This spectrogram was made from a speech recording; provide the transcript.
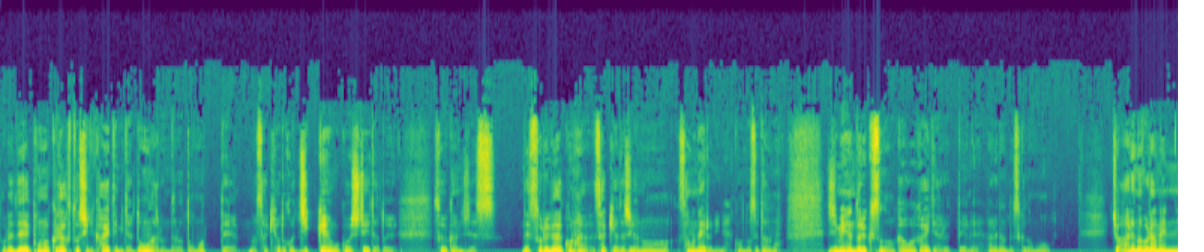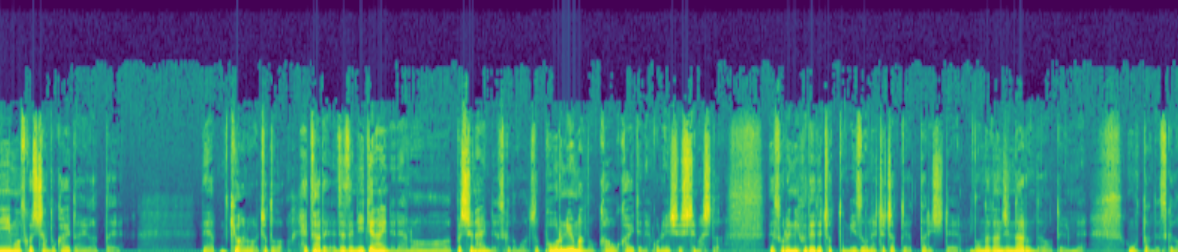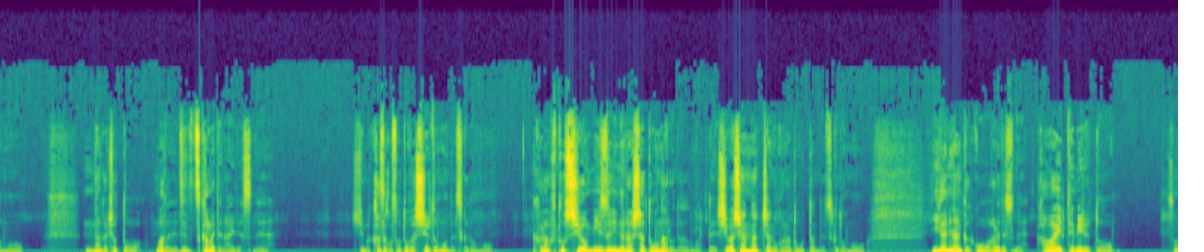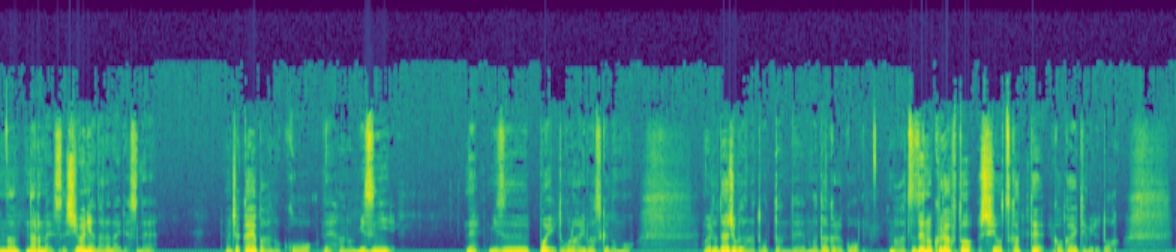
それでこのクラフト紙に書いてみたらどうなるんだろうと思って、まあ、先ほどこう実験をこうしていたという、そういう感じです。で、それがこのさっき私があのサムネイルにね、こう載せたあのジミー・ヘンドリックスの顔が書いてあるっていうね、あれなんですけども、一応あれの裏面にもう少しちゃんと描いた絵があったね、今日あのちょっと下手で全然似てないんでね、あのアップしてないんですけども、ちょっとポール・ニューマンの顔を描いてね、これ練習してました。で、それに筆でちょっと水をね、ちゃちゃっとやったりして、どんな感じになるんだろうというね、思ったんですけども、なんかちょっとまだね、全然つかめてないですね。ちょっと今、カサカサ音がしてると思うんですけども、クラフト紙を水に濡らしたらどうなるんだろうと思って、しわしわになっちゃうのかなと思ったんですけども、意外になんかこう、あれですね、乾いてみると、そんなならないですね、シワにはならないですね。若干やっぱあのこう、ね、あの水に、ね、水っぽいところありますけども、割と大丈夫だなと思ったんで、まあ、だからこう、まあ、厚手のクラフト紙を使ってこう書いてみると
